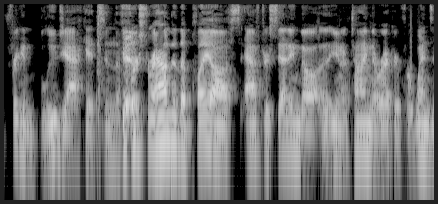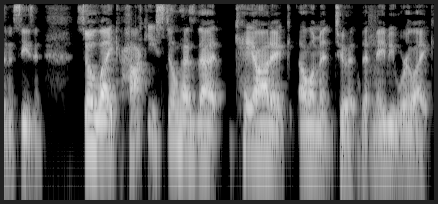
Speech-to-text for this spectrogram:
freaking Blue Jackets in the first round of the playoffs after setting the you know tying the record for wins in a season. So like hockey still has that chaotic element to it that maybe we're like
